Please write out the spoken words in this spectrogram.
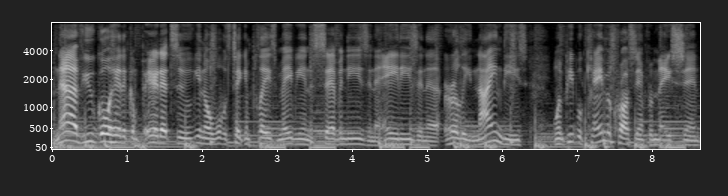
Now, if you go ahead and compare that to, you know, what was taking place maybe in the 70s and the 80s and the early 90s, when people came across information,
